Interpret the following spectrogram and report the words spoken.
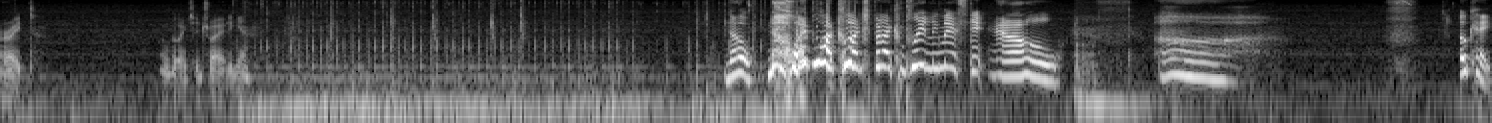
Alright. I'm going to try it again. No, no, I block clutch, but I completely missed it. No. Oh. okay,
